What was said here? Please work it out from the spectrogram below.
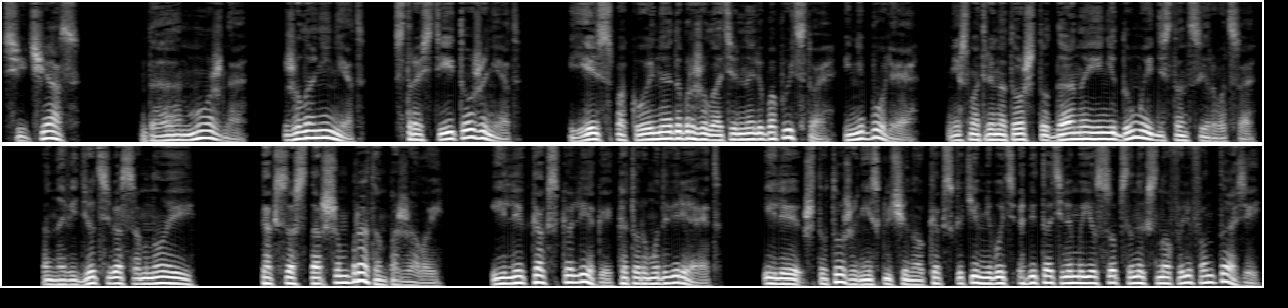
Сейчас? Да, можно. Желаний нет. Страстей тоже нет. Есть спокойное доброжелательное любопытство, и не более. Несмотря на то, что Дана и не думает дистанцироваться. Она ведет себя со мной как со старшим братом, пожалуй. Или как с коллегой, которому доверяет. Или, что тоже не исключено, как с каким-нибудь обитателем ее собственных снов или фантазий,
